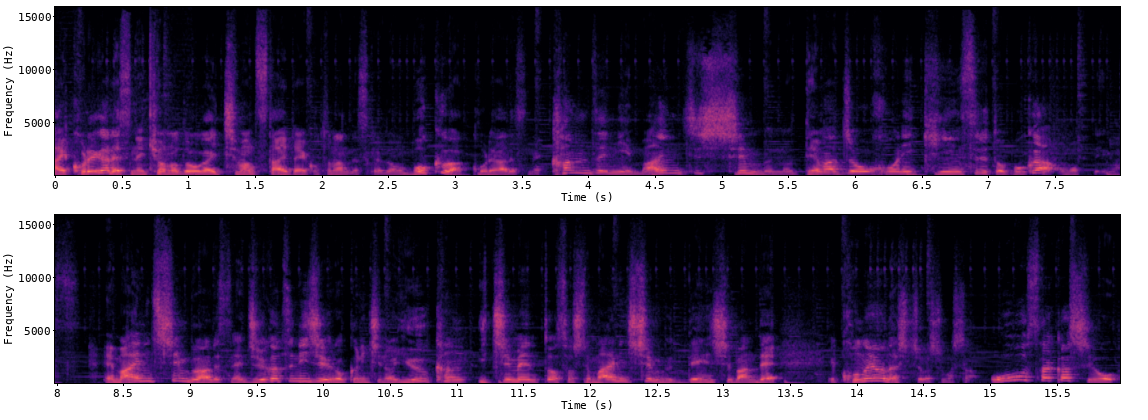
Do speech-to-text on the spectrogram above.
はい、これがですね、今日の動画一番伝えたいことなんですけども、僕はこれはですね、完全に毎日新聞のデマ情報に起因すると僕は思っています。え毎日新聞はですね、10月26日の夕刊一面と、そして毎日新聞電子版で、このような主張をしました。大阪市を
